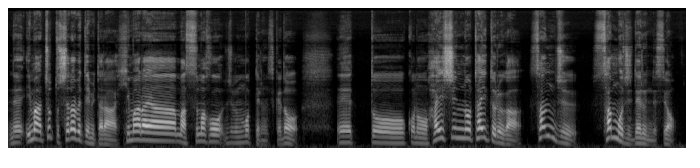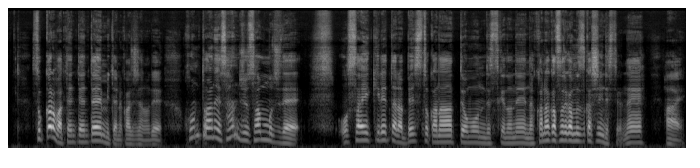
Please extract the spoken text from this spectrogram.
ね、今ちょっと調べてみたら、ヒマラヤ、まあスマホ自分持ってるんですけど、えー、っと、この配信のタイトルが33文字出るんですよ。そっからは点々点みたいな感じなので、本当はね、33文字で抑えきれたらベストかなって思うんですけどね、なかなかそれが難しいんですよね。はい。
